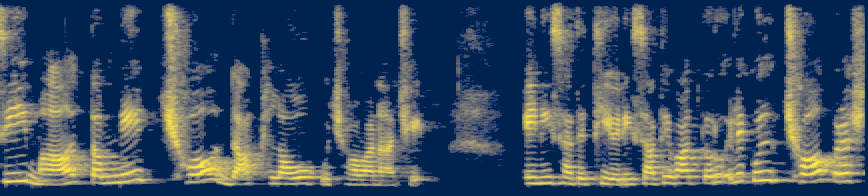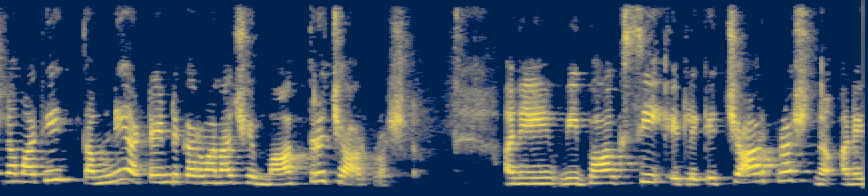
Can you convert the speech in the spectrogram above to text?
સીમાં તમને છ દાખલાઓ પૂછાવાના છે. એની સાથે થિયરી સાથે વાત કરું, એટલે કુલ છ પ્રશ્નમાંથી તમને અટેન્ડ કરવાના છે માત્ર ચાર પ્રશ્ન. અને વિભાગ સી એટલે કે ચાર પ્રશ્ન અને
